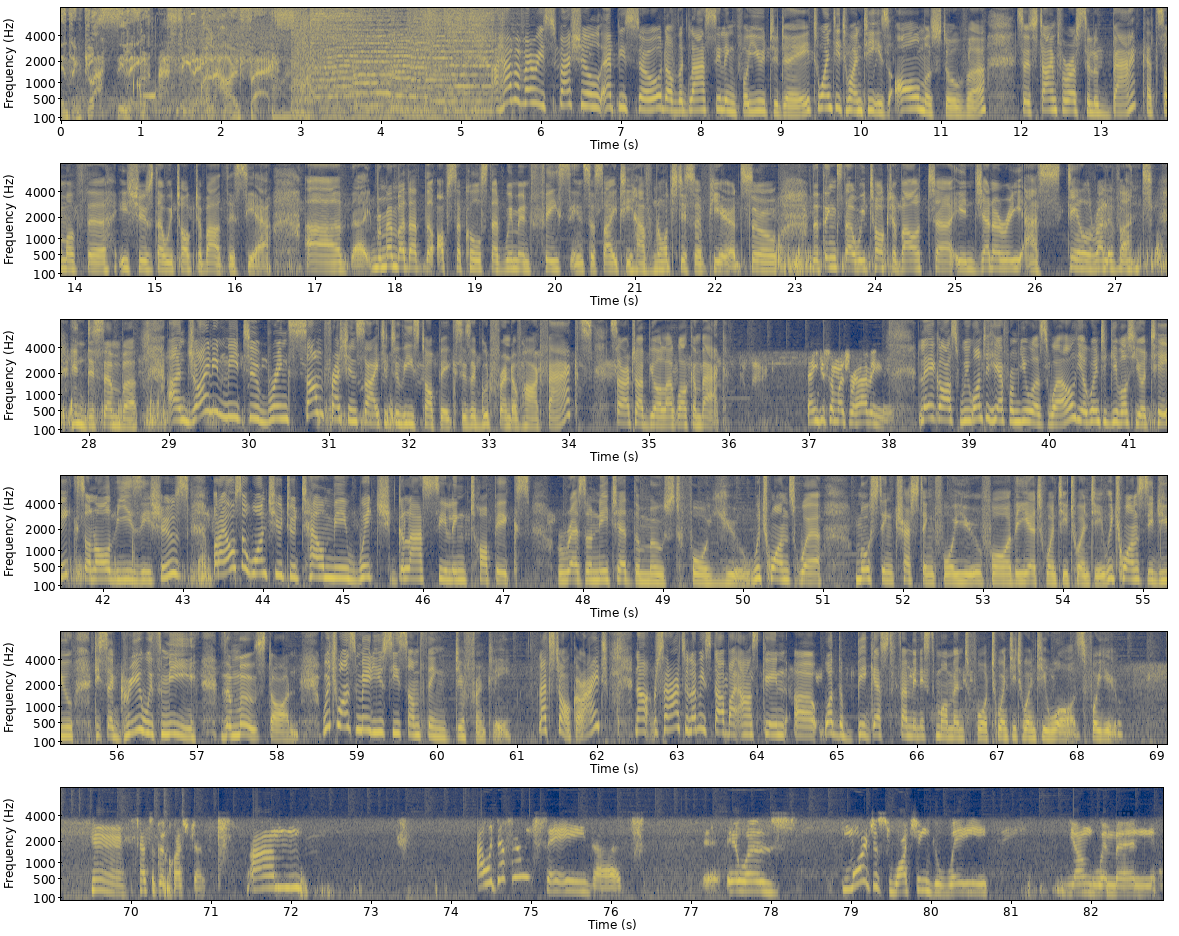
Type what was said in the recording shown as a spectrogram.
It's a glass ceiling, a ceiling hard facts. Very special episode of the glass ceiling for you today. 2020 is almost over, so it's time for us to look back at some of the issues that we talked about this year. Uh, uh, remember that the obstacles that women face in society have not disappeared, so the things that we talked about uh, in January are still relevant in December. And joining me to bring some fresh insight into these topics is a good friend of Hard Facts, Saratu Abiola. Welcome back. Thank you so much for having me. Lagos, we want to hear from you as well. You're going to give us your takes on all these issues. But I also want you to tell me which glass ceiling topics resonated the most for you. Which ones were most interesting for you for the year 2020? Which ones did you disagree with me the most on? Which ones made you see something differently? Let's talk, all right? Now, Saratu, let me start by asking uh, what the biggest feminist moment for 2020 was for you. Hmm, that's a good question. Um, I would definitely say that it was more just watching the way young women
